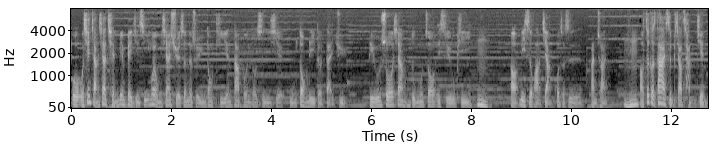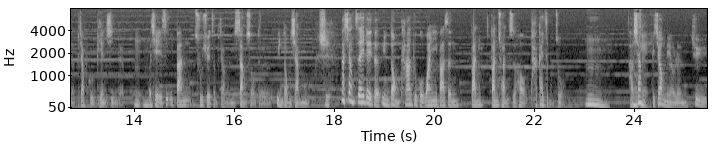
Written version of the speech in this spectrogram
我我先讲一下前面背景，是因为我们现在学生的水运动体验大部分都是一些无动力的载具，比如说像独木舟、SUP，嗯，哦，立式滑桨或者是帆船。嗯哼，哦，这个大概是比较常见的、比较普遍性的，嗯嗯，而且也是一般初学者比较容易上手的运动项目。是，那像这一类的运动，它如果万一发生翻翻船之后，它该怎么做？嗯，好像比较没有人去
